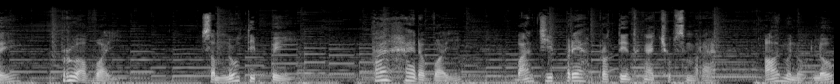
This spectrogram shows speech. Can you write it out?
ទេព្រោះអ្វី សំណួរទី2តើហេតុអ្វី បានជាព្រះ ប្រទានថ្ងៃជប់សម្រាប់ឲ្យមនុស្សលោក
